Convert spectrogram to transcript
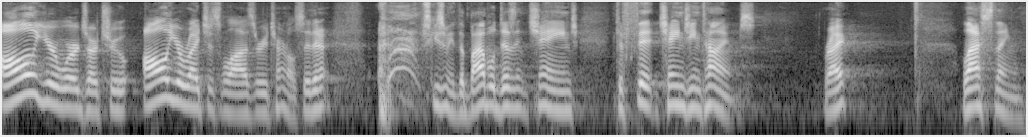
All your words are true, all your righteous laws are eternal. So excuse me, the Bible doesn't change to fit changing times, right? Last thing,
